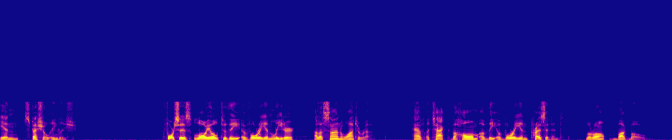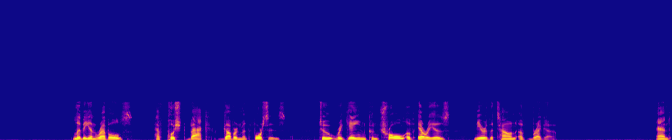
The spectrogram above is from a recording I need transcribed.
in special English. Forces loyal to the Ivorian leader Alassane Ouattara have attacked the home of the Ivorian president, Laurent Gbagbo. Libyan rebels have pushed back government forces to regain control of areas near the town of Brega. And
